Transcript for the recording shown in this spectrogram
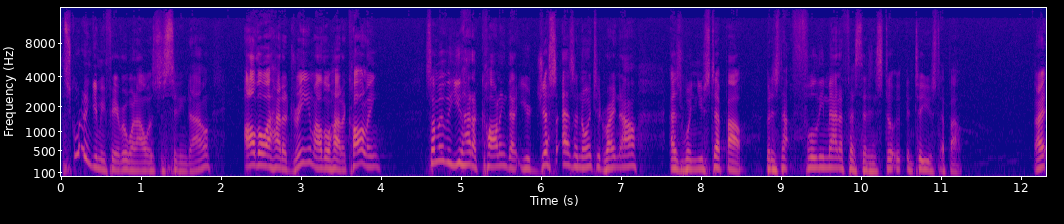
The school didn't give me favor when I was just sitting down. Although I had a dream, although I had a calling. Some of you had a calling that you're just as anointed right now as when you step out, but it's not fully manifested until you step out. Right?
